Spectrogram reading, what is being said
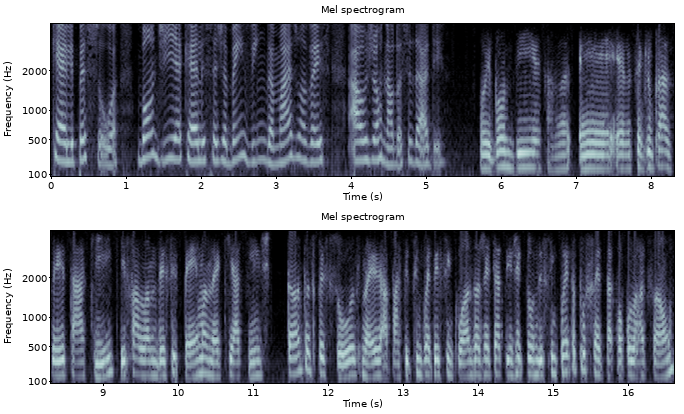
Kelly Pessoa. Bom dia, Kelly, seja bem-vinda mais uma vez ao Jornal da Cidade. Oi, bom dia. É, é sempre um prazer estar aqui e falando desse tema, né, que atinge tantas pessoas, né? A partir de 55 anos, a gente atinge em torno de 50% da população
